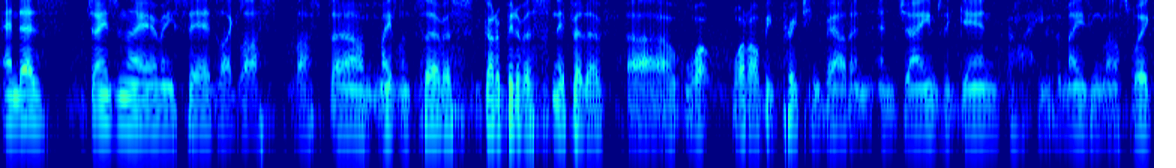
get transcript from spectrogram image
and as James and Naomi said, like last, last um, Maitland service, got a bit of a snippet of uh, what, what I'll be preaching about. And, and James, again, oh, he was amazing last week.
